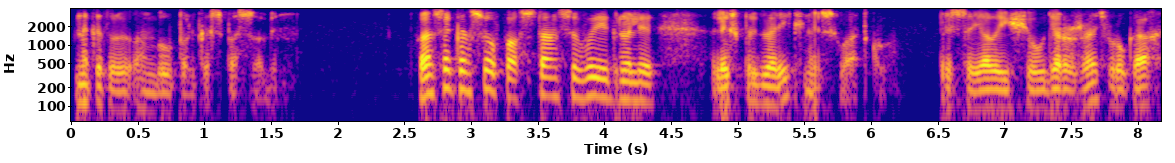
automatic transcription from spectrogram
на которую он был только способен. В конце концов, повстанцы выиграли лишь предварительную схватку. Предстояло еще удержать в руках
